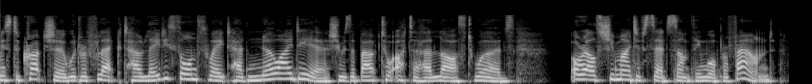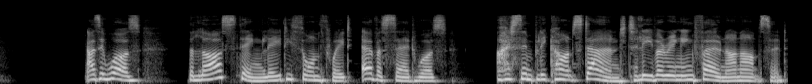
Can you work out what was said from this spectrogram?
Mr. Crutcher would reflect how Lady Thornthwaite had no idea she was about to utter her last words, or else she might have said something more profound. As it was, the last thing Lady Thornthwaite ever said was, I simply can't stand to leave a ringing phone unanswered.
